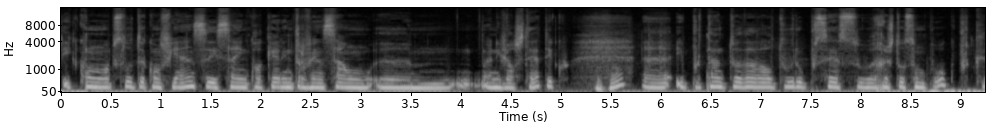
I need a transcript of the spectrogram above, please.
e, com absoluta confiança e sem qualquer intervenção um, a nível estético. Uhum. Uh, e, portanto, a dada altura o processo arrastou-se um pouco, porque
